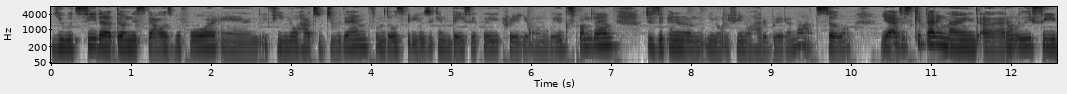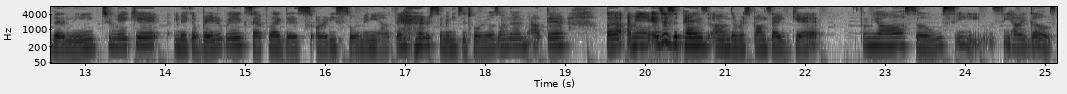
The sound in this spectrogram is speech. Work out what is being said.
you would see that I've done these styles before and if you know how to do them from those videos you can basically create your own wigs from them just depending on you know if you know how to braid or not. So yeah just keep that in mind. Uh, I don't really see the need to make it make a braided wig so I feel like there's already so many out there so many tutorials on them out there. But I mean it just depends on the response I get from y'all so we'll see. We'll see how it goes.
